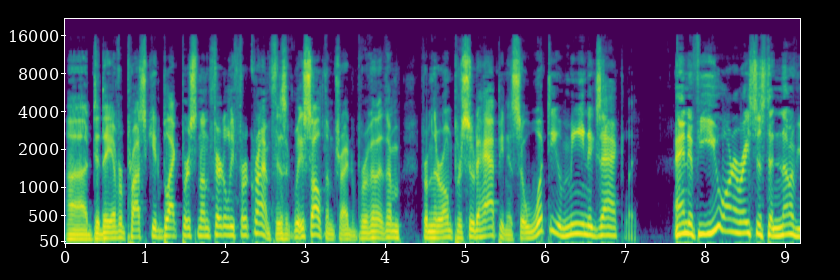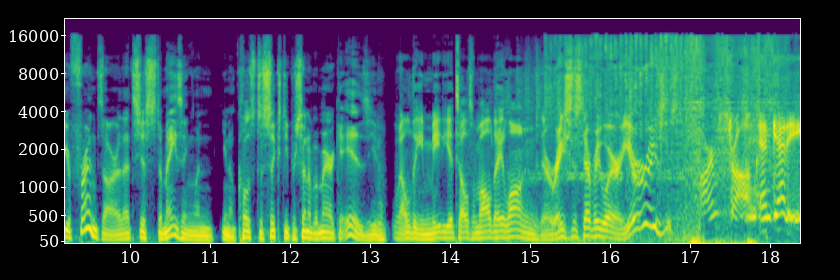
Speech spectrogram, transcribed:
Uh, did they ever prosecute a black person unfairly for a crime, physically assault them, try to prevent them from their own pursuit of happiness? So, what do you mean exactly? And if you aren't a racist and none of your friends are, that's just amazing when, you know, close to 60% of America is. You mm. Well, the media tells them all day long they're racist everywhere. You're a racist. Armstrong and Getty.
